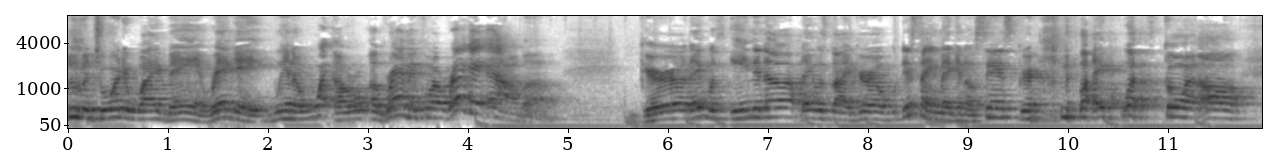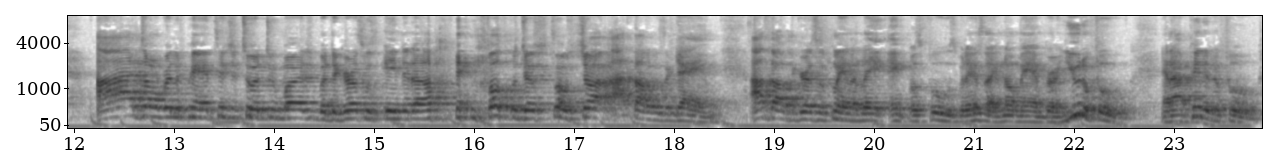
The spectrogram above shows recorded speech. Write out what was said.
majority white band reggae win a, a, a Grammy for a reggae album? Girl, they was eating it up. They was like, girl, this ain't making no sense, girl. like, what's going on? I don't really pay attention to it too much, but the girls was eating it up, and folks were just so shocked. I thought it was a game. I thought the girls was playing the late April's Fools, but they was like, no, man, girl, you the fool, and I pity the fool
